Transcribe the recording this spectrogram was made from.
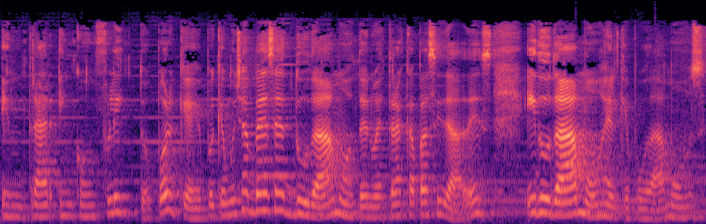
entrar en conflicto. ¿Por qué? Porque muchas veces dudamos de nuestras capacidades y dudamos el que podamos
